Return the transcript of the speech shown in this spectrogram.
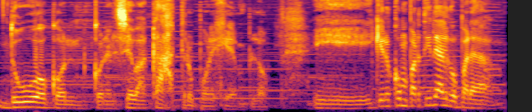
dúo con, con, el Seba Castro, por ejemplo. Y, quiero compartir algo para,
